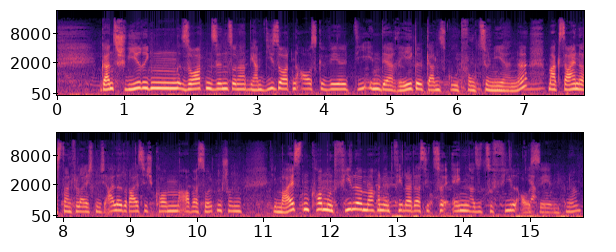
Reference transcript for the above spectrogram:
ganz schwierigen Sorten sind, sondern wir haben die Sorten ausgewählt, die in der Regel ganz gut funktionieren. Ne? Mag sein, dass dann vielleicht nicht alle 30 kommen, aber es sollten schon die meisten kommen und viele machen den Fehler, dass sie zu eng, also zu viel aussehen. Ne?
